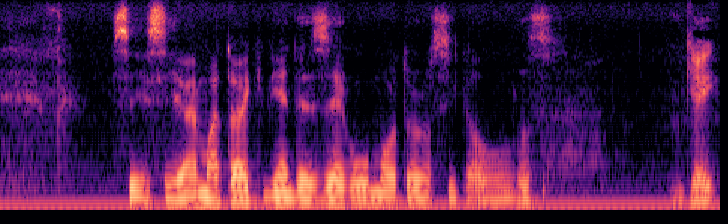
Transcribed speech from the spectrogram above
c'est un moteur qui vient de Zero Motorcycles. OK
